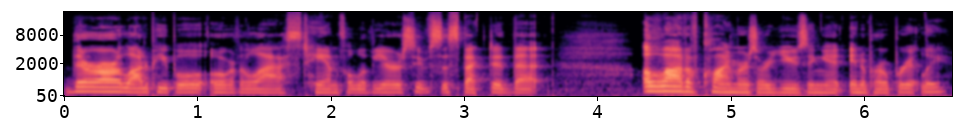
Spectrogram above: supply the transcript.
there are a lot of people over the last handful of years who've suspected that a lot of climbers are using it inappropriately.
